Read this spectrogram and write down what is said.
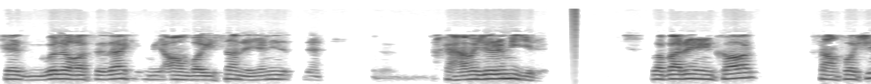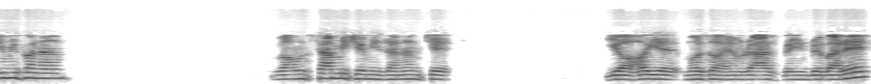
که گل قاصدک آنوایسانه یعنی همه جا می‌گیره. و برای این کار سمپاشی می‌کنن و اون سمی که می‌زنن که گیاهای مزاحم رو از بین ببره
